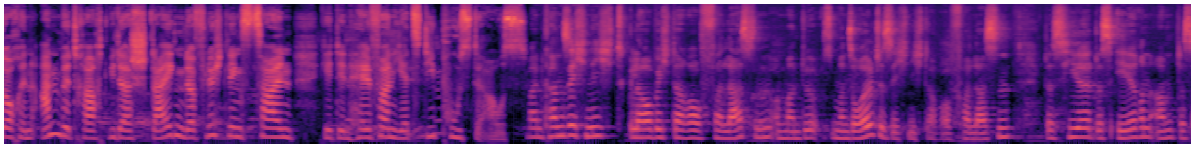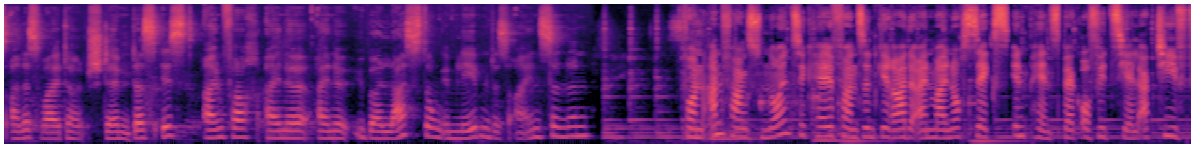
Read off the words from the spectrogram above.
Doch in Anbetracht wieder steigender Flüchtlingszahlen geht den Helfern jetzt die Puste aus. Man kann sich nicht, glaube ich, darauf verlassen und man, man sollte sich nicht darauf verlassen, dass hier das Ehrenamt das alles weiter stemmt. Das ist einfach eine, eine Überlastung im Leben des Einzelnen. Von anfangs 90 Helfern sind gerade einmal noch sechs in Penzberg offiziell aktiv.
